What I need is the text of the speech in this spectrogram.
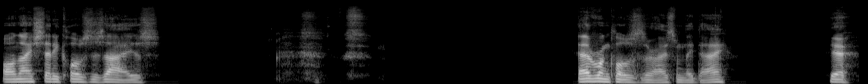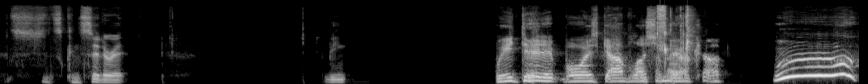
All nice that he closed his eyes. Everyone closes their eyes when they die. Yeah, it's, it's considerate. Being, we did it, boys. God bless America. Woo!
